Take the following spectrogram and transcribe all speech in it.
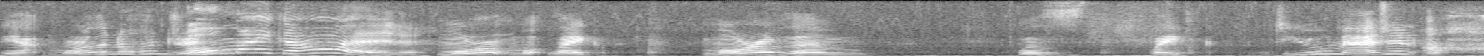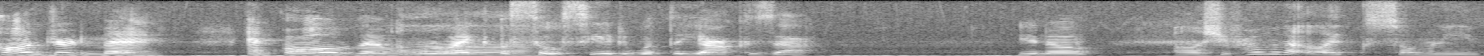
yeah, more than a hundred. Oh my god. More, mo- like, more of them was like. Do you imagine a hundred men, and all of them were like associated with the yakuza? You know, Oh, she probably got like so many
